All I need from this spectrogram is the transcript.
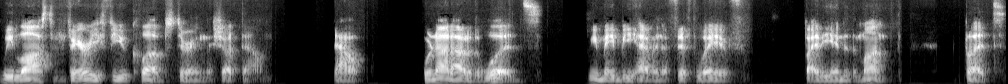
we lost very few clubs during the shutdown. Now, we're not out of the woods. We may be having a fifth wave by the end of the month, but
